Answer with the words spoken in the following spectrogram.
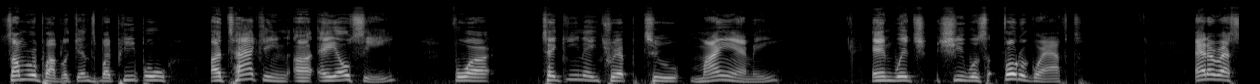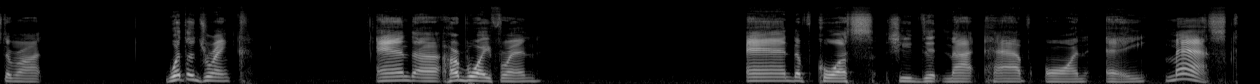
some Republicans, but people attacking uh, AOC for taking a trip to Miami in which she was photographed at a restaurant with a drink and uh, her boyfriend. And of course, she did not have on a mask.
